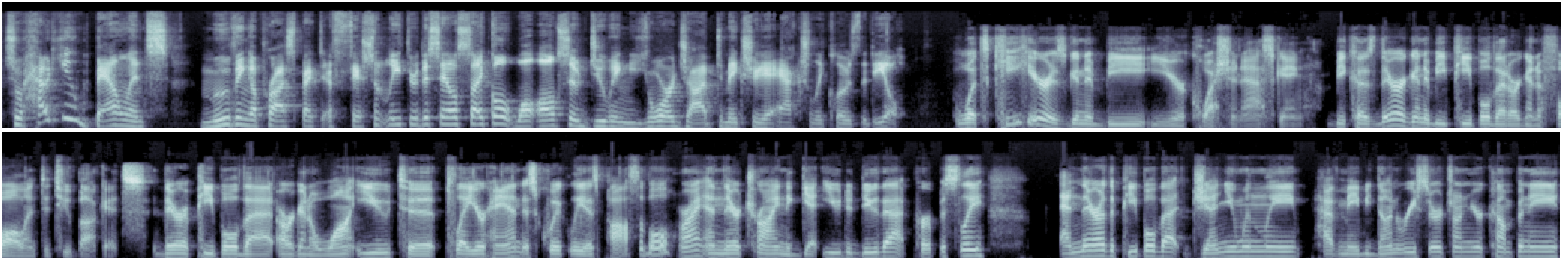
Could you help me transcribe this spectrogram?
So, how do you balance moving a prospect efficiently through the sales cycle while also doing your job to make sure you actually close the deal? What's key here is going to be your question asking because there are going to be people that are going to fall into two buckets. There are people that are going to want you to play your hand as quickly as possible, right? And they're trying to get you to do that purposely. And there are the people that genuinely have maybe done research on your company,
